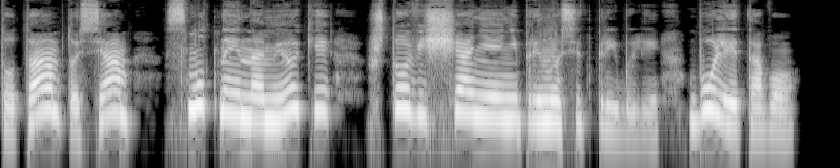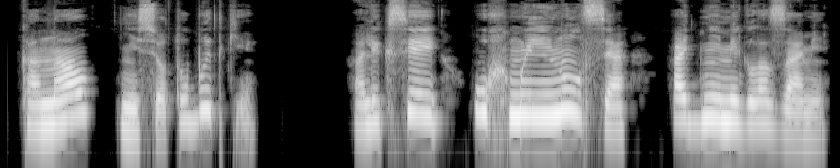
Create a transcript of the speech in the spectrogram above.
то там, то сям смутные намеки, что вещание не приносит прибыли. Более того, канал несет убытки. Алексей ухмыльнулся одними глазами,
